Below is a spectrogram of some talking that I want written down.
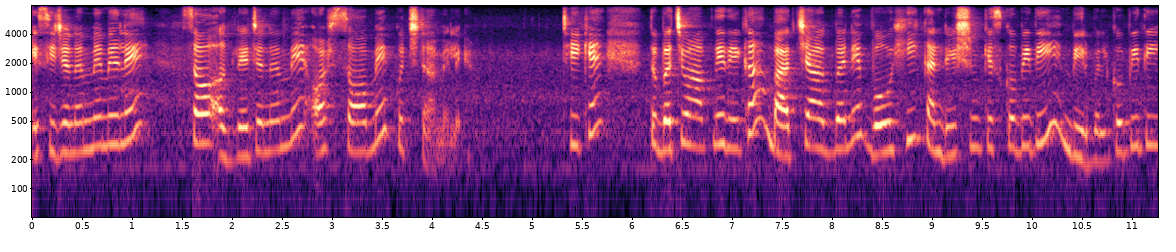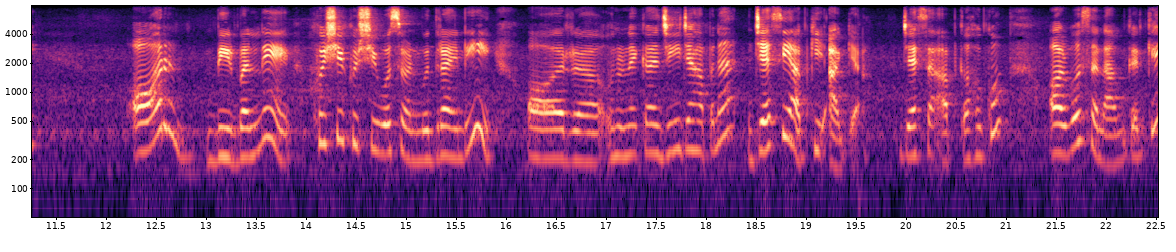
इसी जन्म में मिले, सौ अगले जन्म में और सौ में कुछ ना मिले। ठीक है? तो बच्चों, आपने देखा, बादशाह अकबर ने वो ही कंडीशन किसको भी दी? बीरबल को भी दी। और बीरबल ने खुशी खुशी वो स्वर्ण मुद्राएँ ली और उन्होंने कहा, जी, जहाँ पना जैसी आपकी आज्ञा, जैसा आपका हुक्म, और वो सलाम करके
